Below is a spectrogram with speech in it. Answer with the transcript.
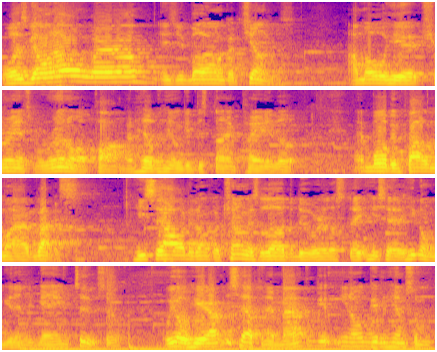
What's going on, world? It's your boy Uncle Chungus. I'm over here at Trent's rental apartment helping him get this thing painted up. That boy been following my advice. He saw that Uncle Chungus loved to do real estate. He said he gonna get in the game too. So we over here, I'm just helping him out, get, you know, giving him some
